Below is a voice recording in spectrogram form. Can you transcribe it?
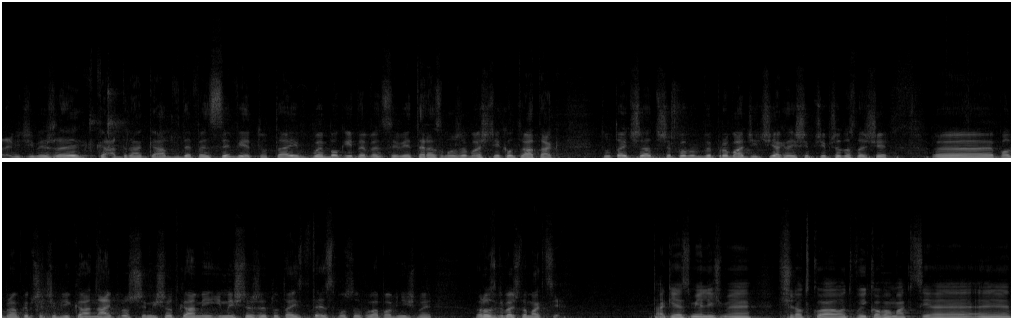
Ale widzimy, że kadra gap w defensywie, tutaj w głębokiej defensywie, teraz może właśnie kontratak. Tutaj trzeba szybko wyprowadzić i jak najszybciej przedostać się e, pod bramkę przeciwnika. Najprostszymi środkami i myślę, że tutaj w ten sposób chyba powinniśmy rozgrywać tą akcję. Tak jest, mieliśmy w środku dwójkową akcję e,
